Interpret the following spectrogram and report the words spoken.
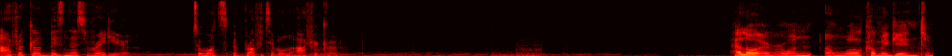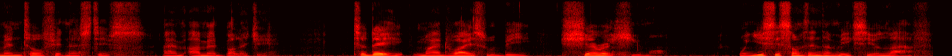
Africa Business Radio towards a profitable Africa. Hello, everyone, and welcome again to Mental Fitness Tips. I'm Ahmed Balaji. Today, my advice would be share a humor. When you see something that makes you laugh,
